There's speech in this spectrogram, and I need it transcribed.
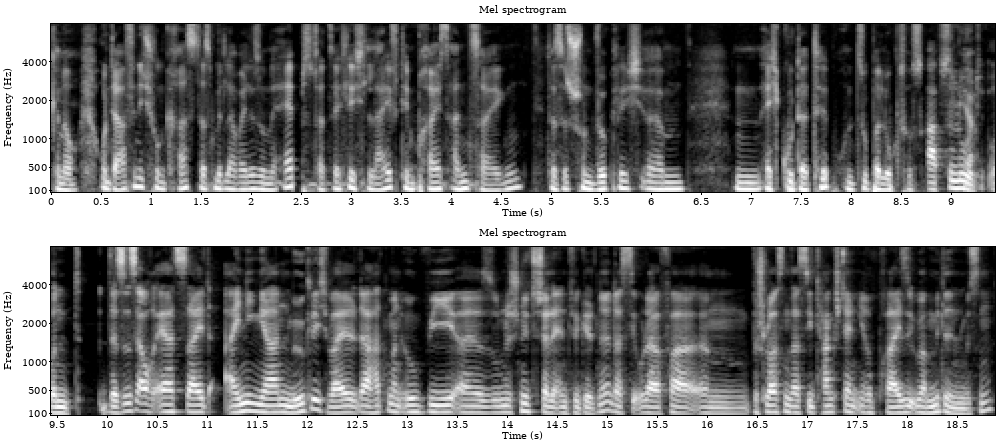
Genau. Und da finde ich schon krass, dass mittlerweile so eine Apps tatsächlich live den Preis anzeigen. Das ist schon wirklich ähm, ein echt guter Tipp und super Luxus. Absolut. Ja. Und das ist auch erst seit einigen Jahren möglich, weil da hat man irgendwie äh, so eine Schnittstelle entwickelt, ne? dass sie oder ähm, beschlossen, dass die Tankstellen ihre Preise übermitteln müssen.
